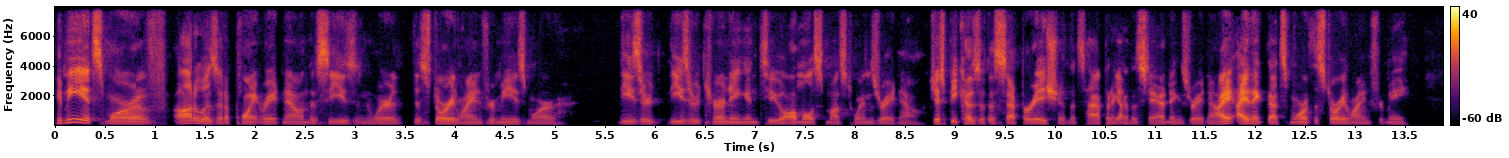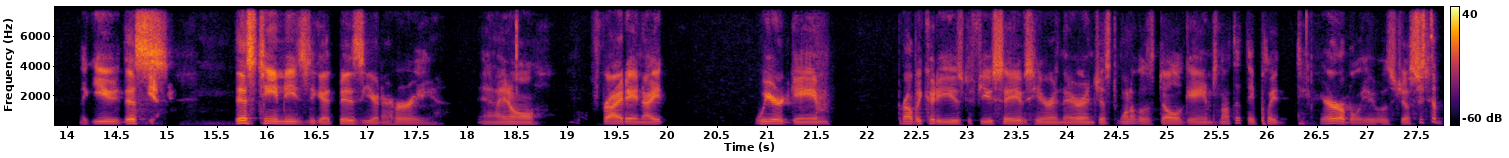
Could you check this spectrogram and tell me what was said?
To me, it's more of Ottawa's at a point right now in the season where the storyline for me is more. These are these are turning into almost must wins right now, just because of the separation that's happening Yep. in the standings right now. I, I think that's more of the storyline for me. Like you, this this team needs to get busy in a hurry. And I know Friday night, weird game. Probably could have used a few saves here and there, and just one of those dull games. Not that they played terribly; it was just Just a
